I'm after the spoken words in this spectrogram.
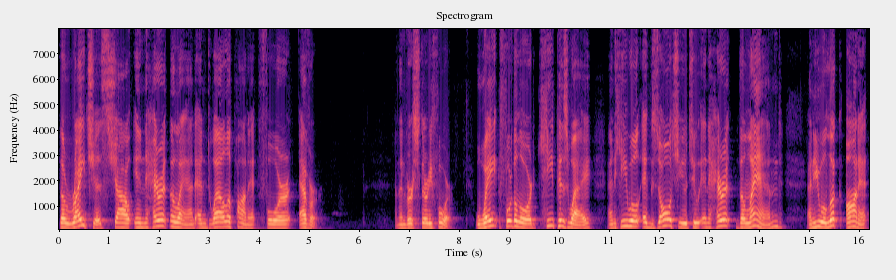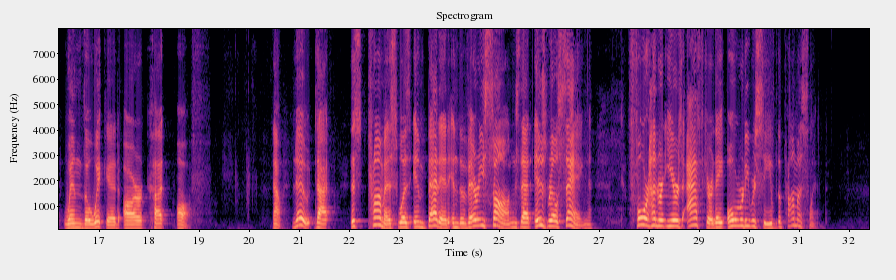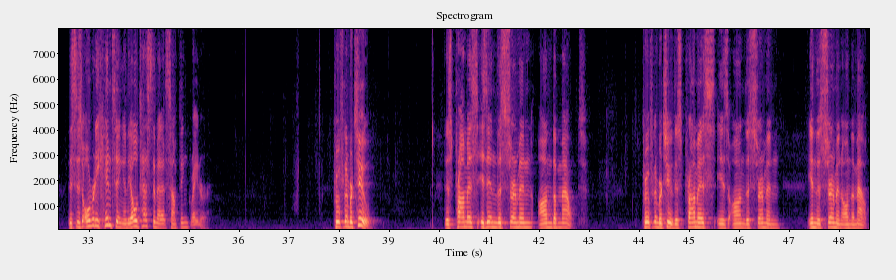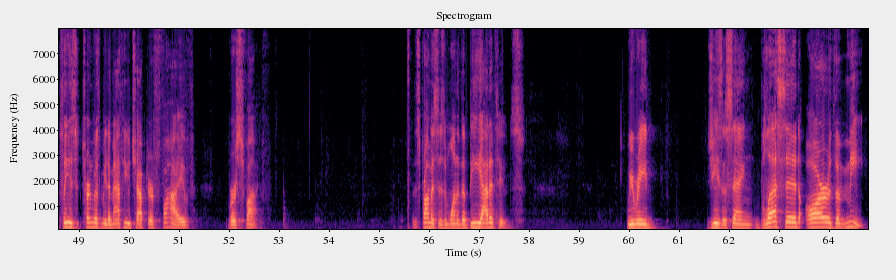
the righteous shall inherit the land and dwell upon it forever. And then verse 34 Wait for the Lord, keep his way, and he will exalt you to inherit the land, and you will look on it when the wicked are cut off. Now, note that this promise was embedded in the very songs that Israel sang 400 years after they already received the promised land. This is already hinting in the Old Testament at something greater. Proof number two this promise is in the Sermon on the Mount. Proof number two this promise is on the Sermon in the Sermon on the Mount. Please turn with me to Matthew chapter 5, verse 5. This promise is in one of the Beatitudes. We read Jesus saying, Blessed are the meek,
